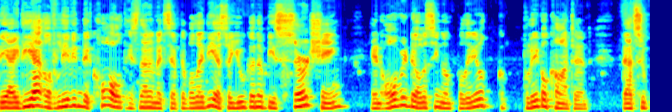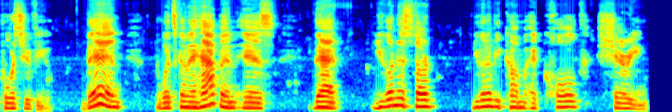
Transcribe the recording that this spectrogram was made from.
the idea of leaving the cult is not an acceptable idea. So you're going to be searching and overdosing on political political content that supports your view. Then what's going to happen is that you're going to start you're going to become a cold sharing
